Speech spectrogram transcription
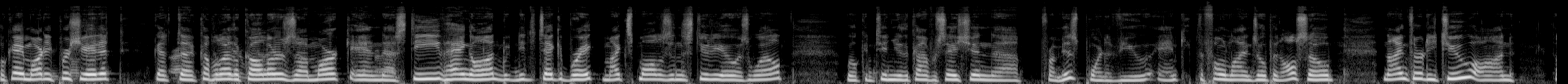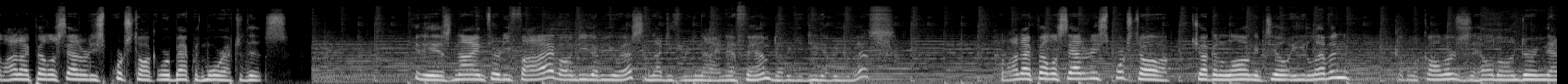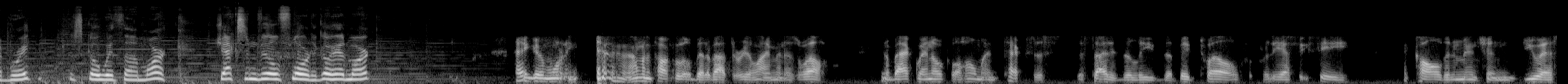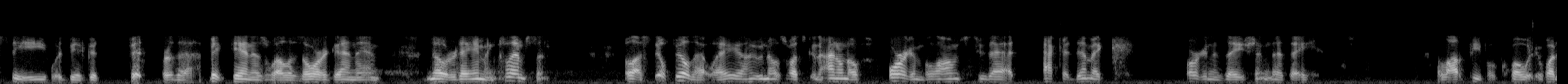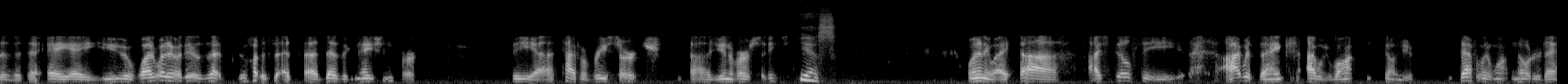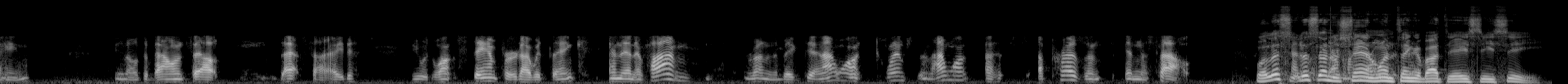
Okay, Marty, appreciate it. Got a couple other callers, uh, Mark and uh, Steve. Hang on, we need to take a break. Mike Small is in the studio as well. We'll continue the conversation uh, from his point of view and keep the phone lines open. Also, 9:32 on Illini Pella Saturday Sports Talk. We're back with more after this. It is 9:35 on DWS and 93.9 FM WDWS. Illini Pella Saturday Sports Talk, chugging along until 11. A couple of callers held on during that break. Let's go with uh, Mark, Jacksonville, Florida. Go ahead, Mark. Hey, good morning. I'm going to talk a little bit about the realignment as well. You know, back when Oklahoma and Texas decided to leave the Big 12 for the SEC, I called and mentioned USC would be a good fit for the Big Ten as well as Oregon and Notre Dame and Clemson. Well, I still feel that way. Uh, who knows what's going to? I don't know if Oregon belongs to that academic organization that they. A lot of people quote. What is it? The AAU. What what is that? What is that uh, designation for the uh, type of research uh, universities? Yes. Well, anyway, uh, I still see. I would think I would want. You know, you definitely want Notre Dame. You know, to balance out that side. You would want Stanford, I would think, and then if I'm running the Big Ten, I want Clemson. I want a, a presence in the South. Well, let's kind let's a thumb on understand one at thing about the ACC,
